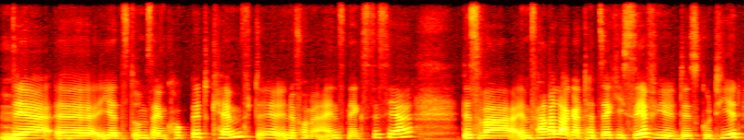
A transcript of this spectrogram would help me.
mhm. der äh, jetzt um sein Cockpit kämpft äh, in der Formel 1 nächstes Jahr. Das war im Fahrerlager tatsächlich sehr viel diskutiert.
